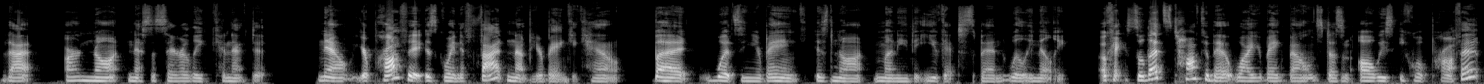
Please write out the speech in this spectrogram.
that are not necessarily connected. Now, your profit is going to fatten up your bank account but what's in your bank is not money that you get to spend willy nilly. Okay, so let's talk about why your bank balance doesn't always equal profit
